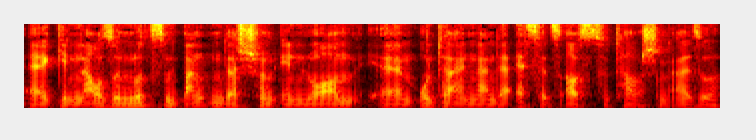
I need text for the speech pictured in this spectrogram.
Äh, genauso nutzen Banken das schon enorm, ähm, untereinander Assets auszutauschen. Also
